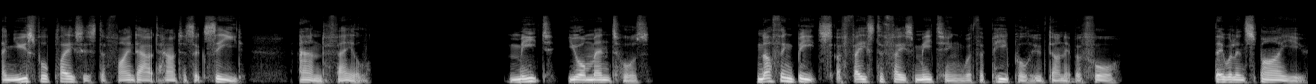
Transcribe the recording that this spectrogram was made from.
and useful places to find out how to succeed and fail. Meet your mentors. Nothing beats a face to face meeting with the people who've done it before. They will inspire you,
